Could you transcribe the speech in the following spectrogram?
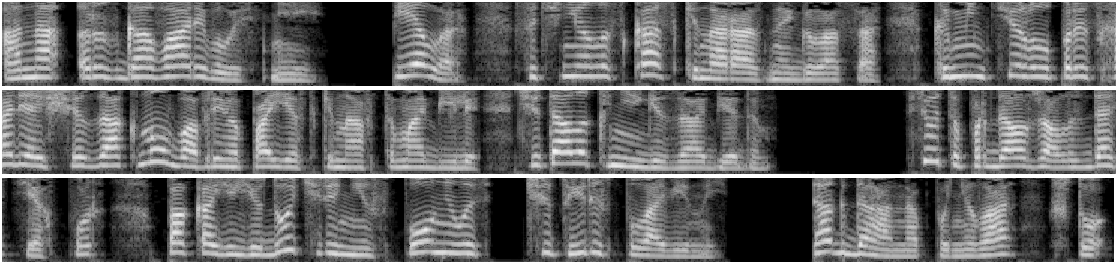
она разговаривала с ней, пела, сочиняла сказки на разные голоса, комментировала происходящее за окном во время поездки на автомобиле, читала книги за обедом. Все это продолжалось до тех пор, пока ее дочери не исполнилось четыре с половиной. Тогда она поняла, что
